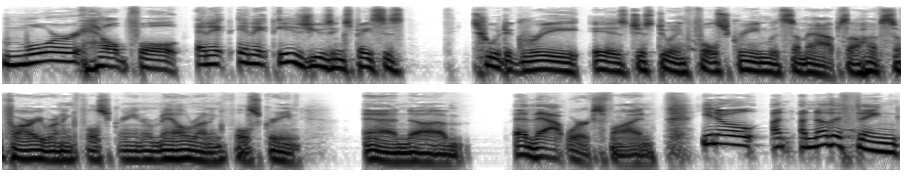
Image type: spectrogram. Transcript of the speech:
more helpful, and it and it is using spaces to a degree. Is just doing full screen with some apps. I'll have Safari running full screen or Mail running full screen, and um, and that works fine. You know, an, another thing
